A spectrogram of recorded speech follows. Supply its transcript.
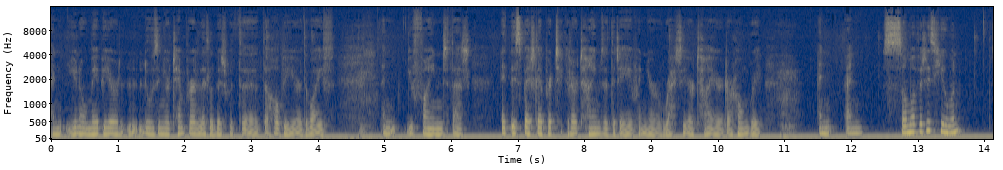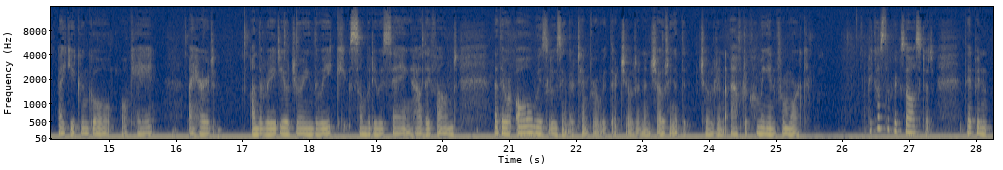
And you know, maybe you're losing your temper a little bit with the, the hubby or the wife. Mm. And you find that it- especially at particular times of the day when you're ratty or tired or hungry. Mm. And and some of it is human. Like you can go okay i heard on the radio during the week somebody was saying how they found that they were always losing their temper with their children and shouting at the children after coming in from work because they were exhausted. They'd been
